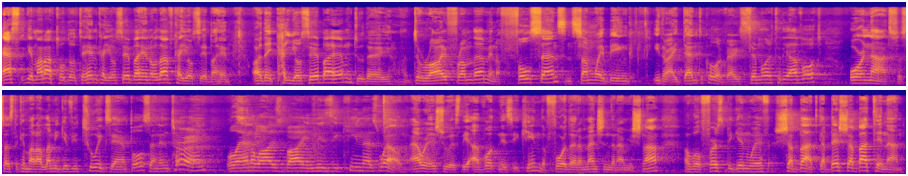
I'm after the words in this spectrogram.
ask the Gemara, tolotehen kayose bahen olav kayose bahen. Are they kayose bahem? Do they derive from them in a full sense, in some way being either identical or very similar to the avot? Or not. So says the Gemara, let me give you two examples, and in turn, we'll analyze by nizikin as well. Our issue is the avot nizikin, the four that are mentioned in our Mishnah. Uh, we'll first begin with Shabbat, gabe Shabbat tenan.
